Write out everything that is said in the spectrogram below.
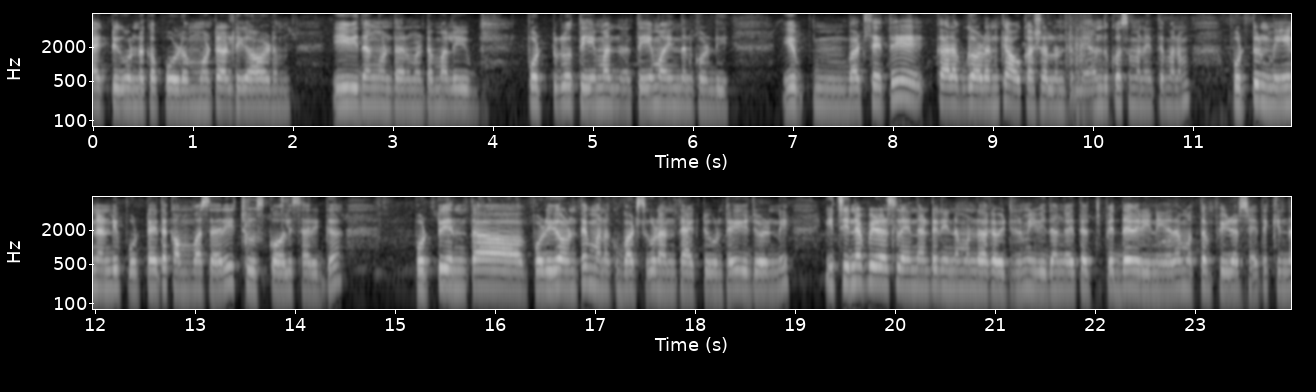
యాక్టివ్గా ఉండకపోవడం మొటాలిటీ కావడం ఈ విధంగా ఉంటుంది అనమాట మళ్ళీ పొట్టులో తేమ తేమ అయిందనుకోండి ఇక బడ్స్ అయితే ఖరాబ్ కావడానికి అవకాశాలు ఉంటున్నాయి. అందుకోసం అయితే మనం పొట్టు మెయిన్ అండి పొట్టు అయితే కంపల్సరీ చూసుకోవాలి సరిగ్గా. పొట్టు ఎంత పొడిగా ఉంటే మనకు బర్డ్స్ కూడా అంత యాక్టివ్గా ఉంటాయి. ఇవి చూడండి. ఈ చిన్న ఫీడర్స్లో ఏంటంటే నిన్న మొన్న దాకా పెట్టినాము. ఈ విధంగా అయితే పెద్ద పెరిగినాయి కదా. మొత్తం ఫీడర్స్ అయితే కింద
